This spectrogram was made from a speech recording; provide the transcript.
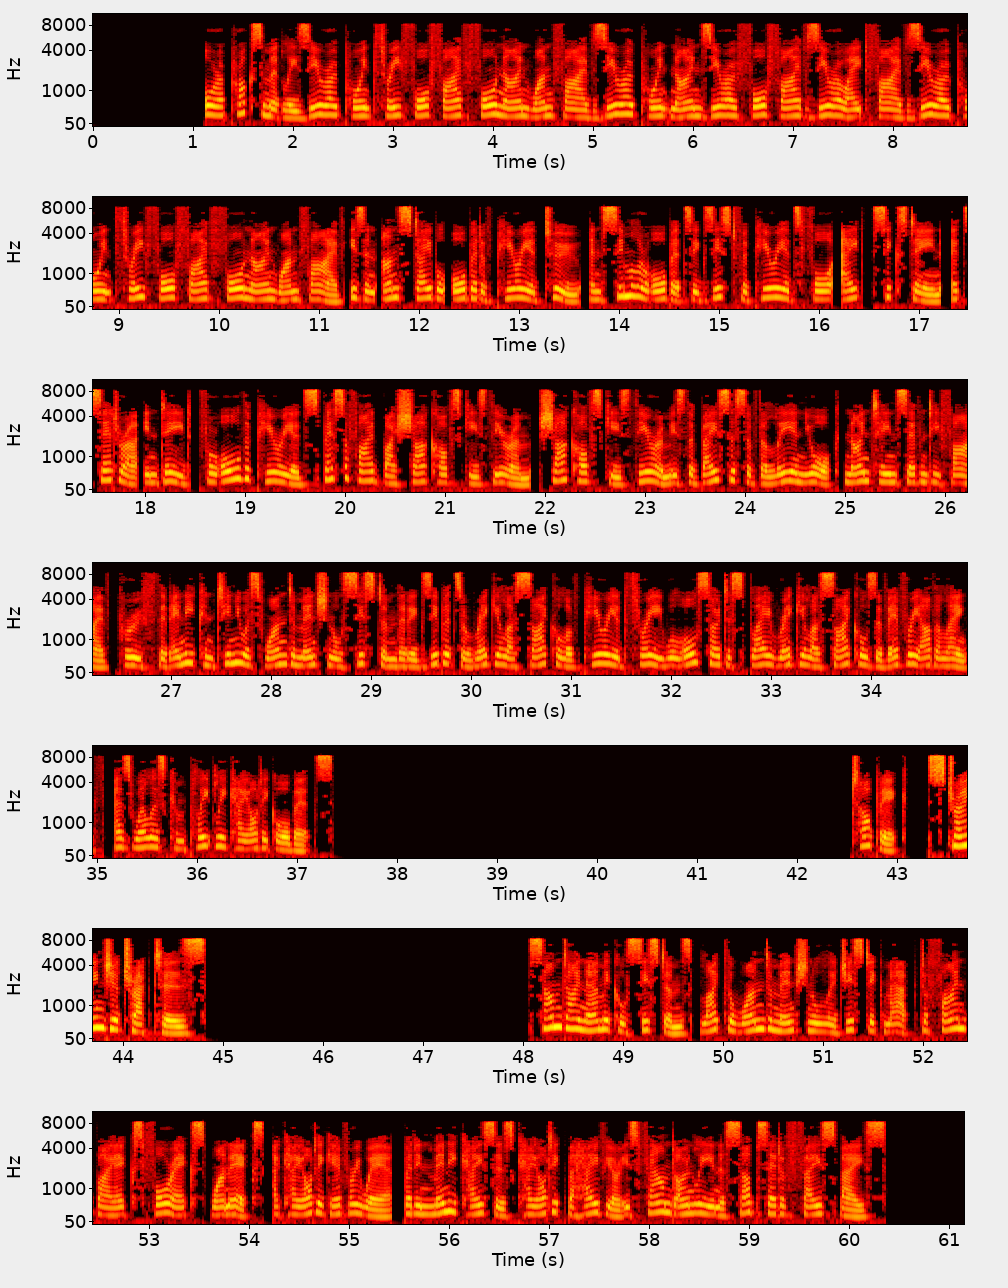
or approximately 0.34549150 0.90450850.34549115 is an unstable orbit of period 2, and similar orbits exist for periods 4, 8, 16, etc. Indeed, for all the periods specified by Sharkovsky's theorem, Sharkovsky's theorem is the basis of the Li and Yorke 1975 proof that any continuous one-dimensional system that exhibits a regular cycle of period 3 will also display regular cycles of every other length, as well as completely chaotic orbits. Strange attractors. Some dynamical systems, like the one-dimensional logistic map defined by X4X 1X, are chaotic everywhere, but in many cases chaotic behavior is found only in a subset of phase space.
